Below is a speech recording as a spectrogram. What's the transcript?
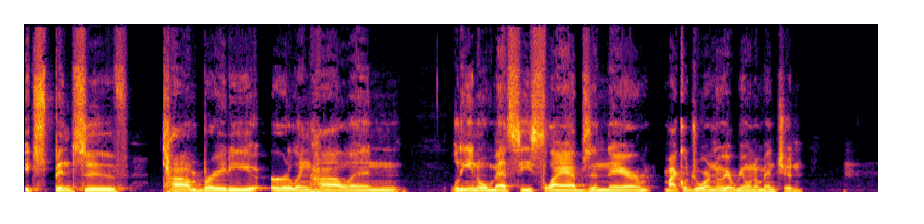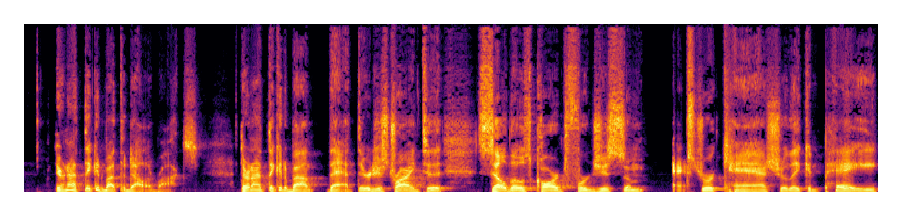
expensive Tom Brady, Erling Haaland, Lionel Messi slabs in there, Michael Jordan, whoever you want to mention. They're not thinking about the dollar box. They're not thinking about that. They're just trying to sell those cards for just some extra cash so they can pay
